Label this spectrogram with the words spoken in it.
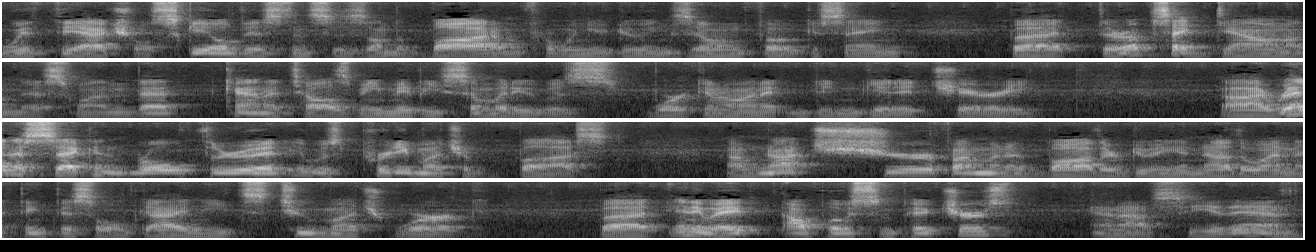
with the actual scale distances on the bottom for when you're doing zone focusing but they're upside down on this one. That kind of tells me maybe somebody was working on it and didn't get it cherry. Uh, I ran a second roll through it. It was pretty much a bust. I'm not sure if I'm going to bother doing another one. I think this old guy needs too much work. But anyway I'll post some pictures and I'll see you then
